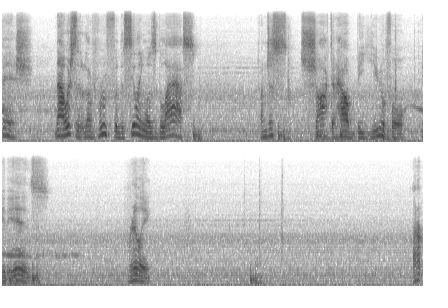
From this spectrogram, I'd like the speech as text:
fish. Now I wish the, the roof of the ceiling was glass. I'm just shocked at how beautiful it is. Really. I don't...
